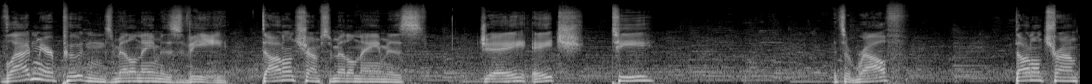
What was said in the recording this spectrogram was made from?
Vladimir Putin's middle name is V. Donald Trump's middle name is J H T. It's a Ralph, Donald Trump,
